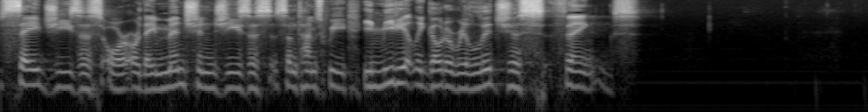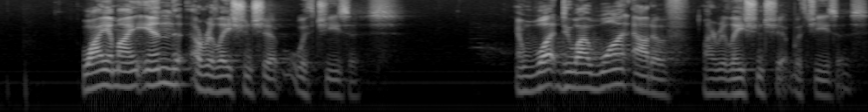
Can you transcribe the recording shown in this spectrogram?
say Jesus or, or they mention Jesus, sometimes we immediately go to religious things. Why am I in a relationship with Jesus? And what do I want out of my relationship with Jesus?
